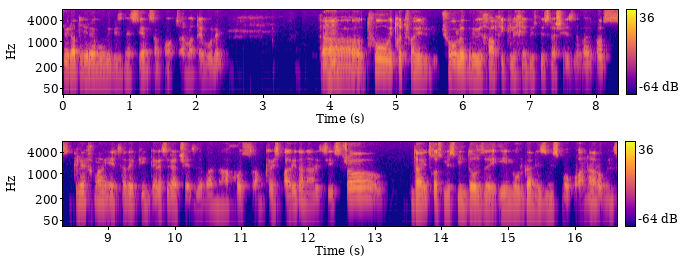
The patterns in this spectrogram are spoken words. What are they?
ძვირადღირებული ბიზნესია, საკმაოდ წარმატებული. და თუ ვიტყვით რომ აი ჩაოლებრივი ხალხი გლეხებისთვის რა შეიძლება იყოს, გლეხმა ერთადერთი ინტერესი რაც შეიძლება ნახოს ამ კრესპარიდან არის ის, რომ დაიწყოს მის მინდორზე იმ ორგანიზმის მოყვანა, რომელიც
